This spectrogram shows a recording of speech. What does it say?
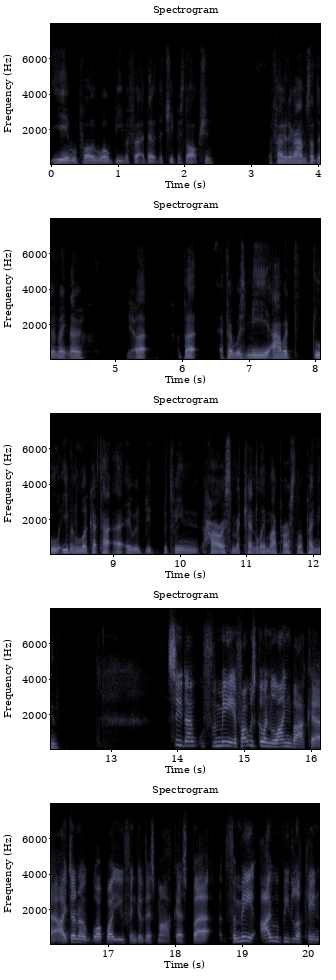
EA will probably will be without a doubt the cheapest option with how the Rams are doing right now. yeah. But but if it was me, I would even look at that. It would be between Harris and McKinley, my personal opinion. See now, for me, if I was going linebacker, I don't know what, what you think of this, Marcus, but for me, I would be looking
